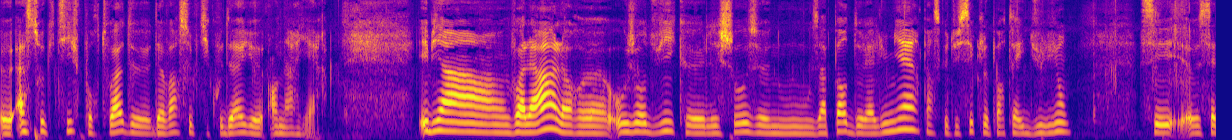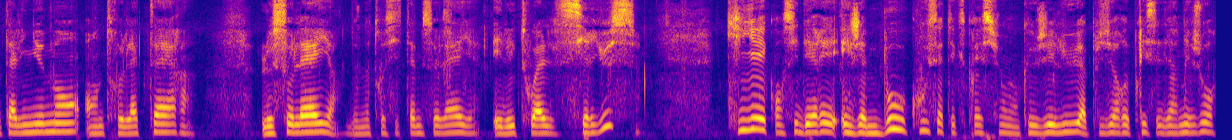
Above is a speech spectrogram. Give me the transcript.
euh, instructif pour toi d'avoir ce petit coup d'œil euh, en arrière. Eh bien voilà, alors aujourd'hui que les choses nous apportent de la lumière, parce que tu sais que le portail du lion, c'est cet alignement entre la Terre, le Soleil de notre système Soleil et l'étoile Sirius, qui est considéré, et j'aime beaucoup cette expression que j'ai lue à plusieurs reprises ces derniers jours,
